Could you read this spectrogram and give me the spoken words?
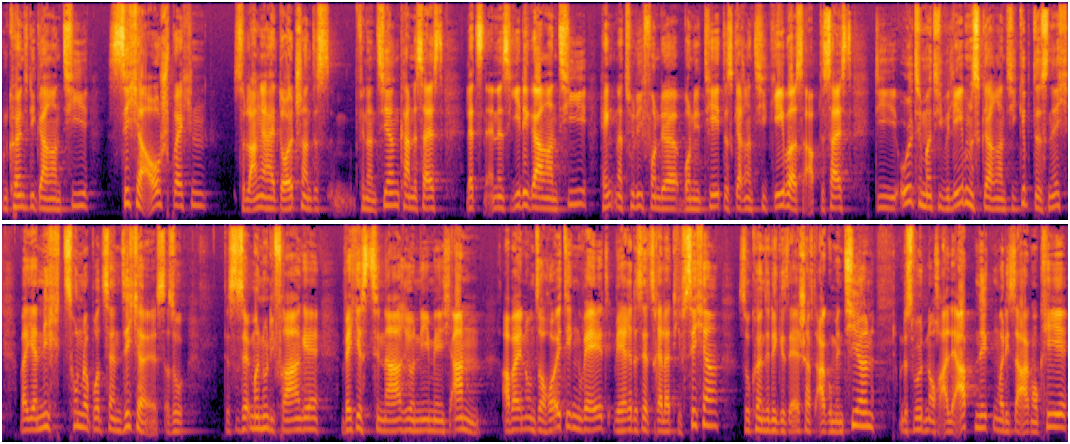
und könnte die Garantie sicher aussprechen, solange halt Deutschland das finanzieren kann. Das heißt, letzten Endes jede Garantie hängt natürlich von der Bonität des Garantiegebers ab. Das heißt, die ultimative Lebensgarantie gibt es nicht, weil ja nichts 100% sicher ist. Also das ist ja immer nur die Frage, welches Szenario nehme ich an? Aber in unserer heutigen Welt wäre das jetzt relativ sicher. So könnte die Gesellschaft argumentieren. Und das würden auch alle abnicken, weil die sagen, okay,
